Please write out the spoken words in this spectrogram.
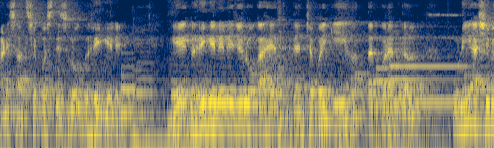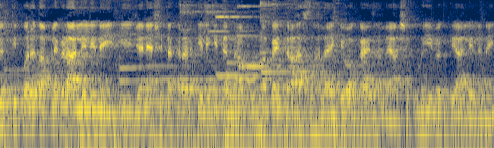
आणि सातशे पस्तीस लोक घरी गेले. हे घरी गेलेले जे लोक आहेत त्यांच्यापैकी आत्तापर्यंत कुणी अशी व्यक्ती परत आपल्याकडे आलेली नाही की ज्याने अशी तक्रार केली की त्यांना पुन्हा काही त्रास झाला आहे किंवा काय झालं आहे अशी कुणीही व्यक्ती आलेली नाही.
